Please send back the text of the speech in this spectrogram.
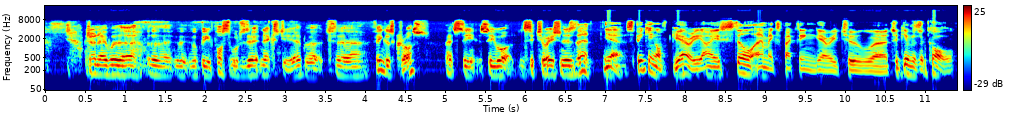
I don't know whether, whether it will be possible to do it next year, but uh, fingers crossed. Let's see see what the situation is then. Yeah, speaking of Gary, I still am expecting Gary to uh, to give us a call.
